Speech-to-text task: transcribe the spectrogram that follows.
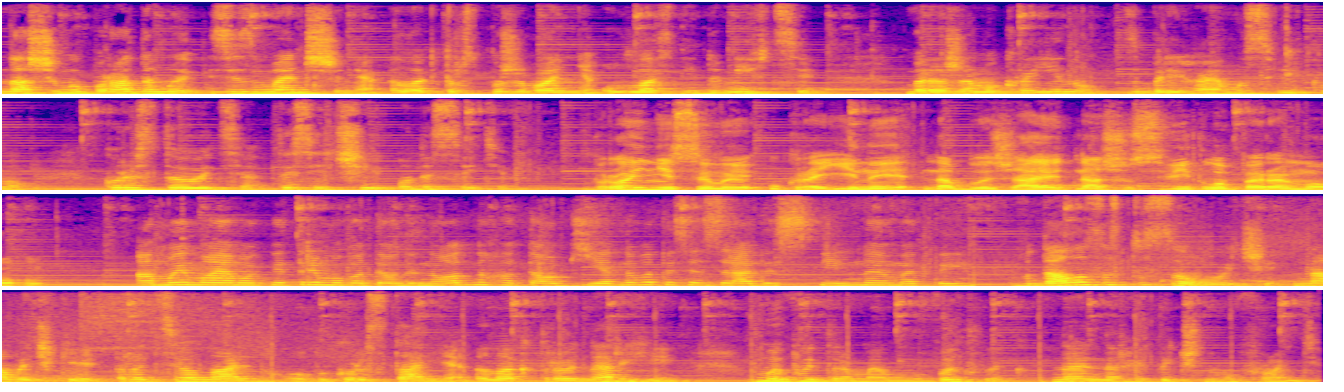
нашими порадами зі зменшення електроспоживання у власній домівці бережемо країну, зберігаємо світло, користуються тисячі одеситів. Збройні сили України наближають нашу світлу перемогу. А ми маємо підтримувати один одного та об'єднуватися заради спільної мети. Вдало застосовуючи навички раціонального використання електроенергії, ми витримаємо виклик на енергетичному фронті.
